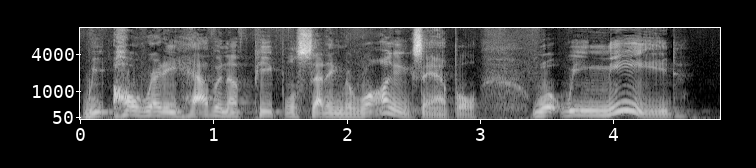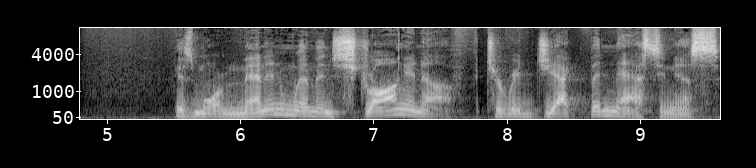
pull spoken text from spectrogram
We already have enough people setting the wrong example. What we need is more men and women strong enough to reject the nastiness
